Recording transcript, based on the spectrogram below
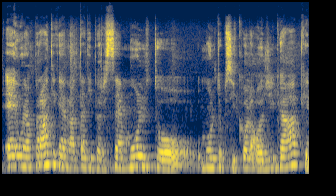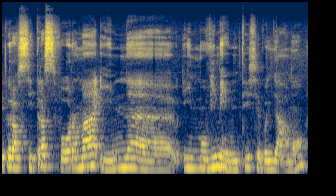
è una pratica in realtà di per sé molto, molto psicologica che però si trasforma in, eh, in movimenti, se vogliamo,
